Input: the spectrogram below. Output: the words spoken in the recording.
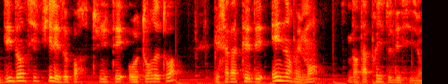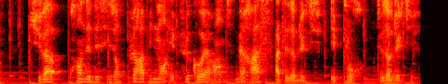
d'identifier les opportunités autour de toi et ça va t'aider énormément dans ta prise de décision. Tu vas prendre des décisions plus rapidement et plus cohérentes grâce à tes objectifs et pour tes objectifs.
